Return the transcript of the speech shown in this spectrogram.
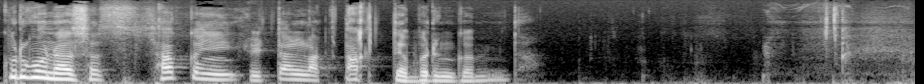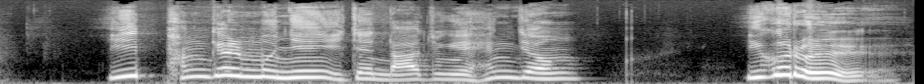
그러고 나서 사건이 일단락 딱 돼버린 겁니다. 이 판결문이 이제 나중에 행정 이거를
